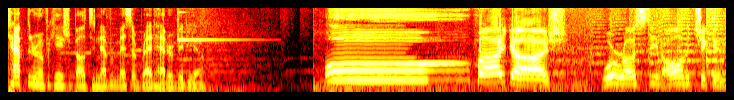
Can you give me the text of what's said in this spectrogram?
tap the notification bell to never miss a RedHatter video. Oh my gosh! We're roasting all the chickens.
